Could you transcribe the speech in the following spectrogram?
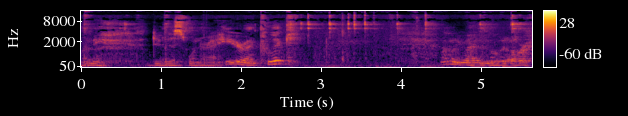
let me do this one right here, right click. I'm gonna go ahead and move it over.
